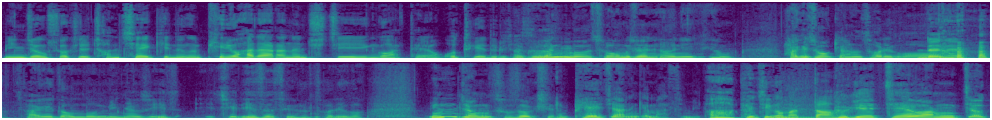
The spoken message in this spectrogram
민정수석실 전체의 기능은 필요하다라는 취지인 것 같아요. 어떻게 들으셨어요? 그건 뭐 조홍천 의원이 그냥 하기 좋게 하는 소리고 네네. 자기도 뭐 민정수석실 있었으니 그런 소리고 민정수석실은 폐지하는 게 맞습니다. 아, 폐지가 맞다. 그게 제왕적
